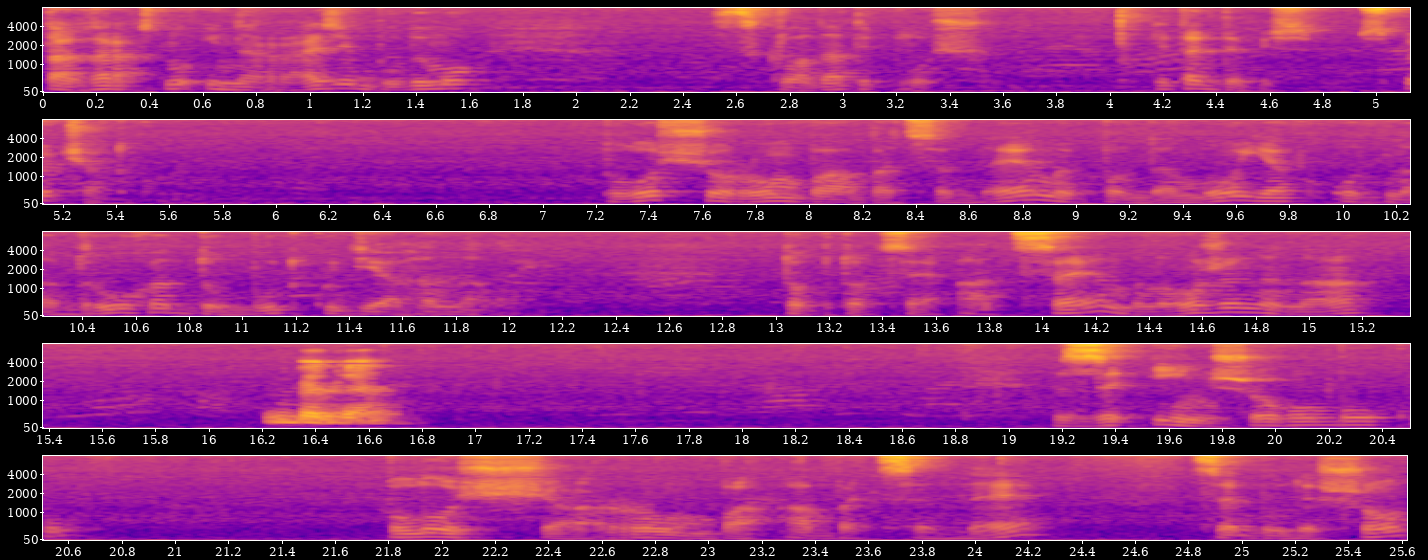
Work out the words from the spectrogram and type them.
Так, гаразд. Ну і наразі будемо складати площу. І так дивись, спочатку. Площу ромба ABCD ми подамо як одна друга добутку діагоналей. Тобто це АС множене на БД. з іншого боку. Площа ромба ABCD це буде що?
